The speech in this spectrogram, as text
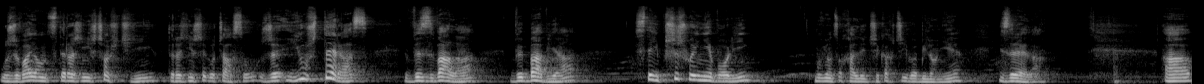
używając teraźniejszości, teraźniejszego czasu, że już teraz wyzwala, wybawia z tej przyszłej niewoli, mówiąc o Halijczykach, czyli Babilonie, Izraela. A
